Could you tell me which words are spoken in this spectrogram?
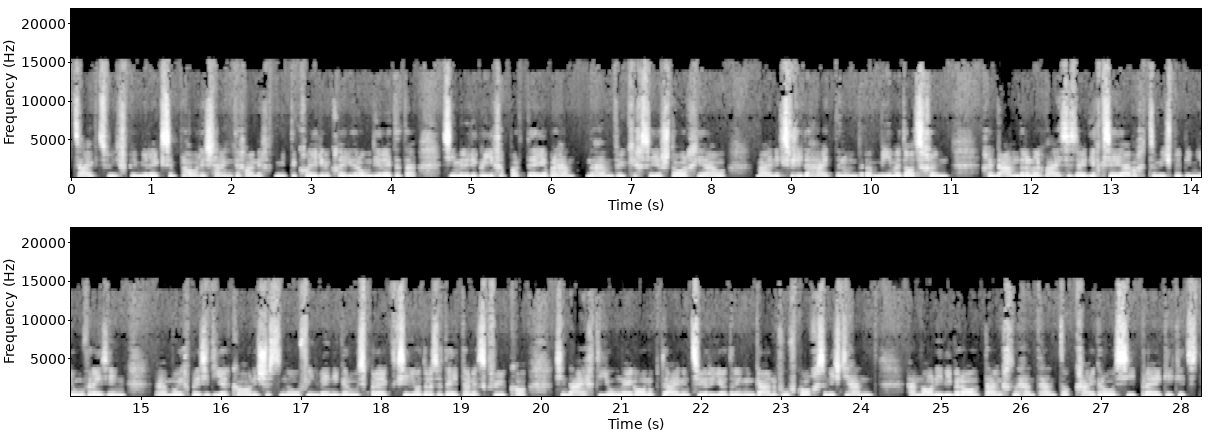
zeigt mich bei mir exemplarisch eigentlich, wenn ich mit den Kolleginnen und Kollegen der Romdi rede, da sind wir in der gleichen Partei, aber haben, haben wirklich sehr starke auch Meinungsverschiedenheiten und äh, wie wir das können, können ändern, ich weiß es nicht. Ich sehe einfach zum Beispiel beim Jungfreisinn, äh, wo ich präsidiert habe, ist es noch viel weniger ausprägt gewesen, oder? Also dort habe ich das Gefühl gehabt, sind eigentlich die Jungen, egal ob der eine in Zürich oder in Genf aufgewachsen ist, die haben, haben alle liberal gedacht und haben, haben da keine grosse Prägung jetzt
